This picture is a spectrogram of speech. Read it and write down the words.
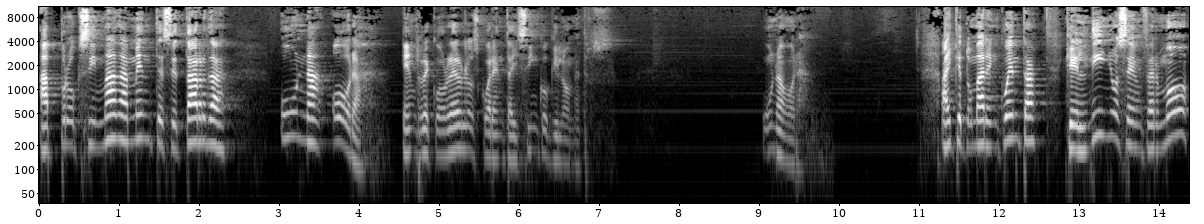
aproximadamente se tarda una hora en recorrer los 45 kilómetros. Una hora. Hay que tomar en cuenta que el niño se enfermó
